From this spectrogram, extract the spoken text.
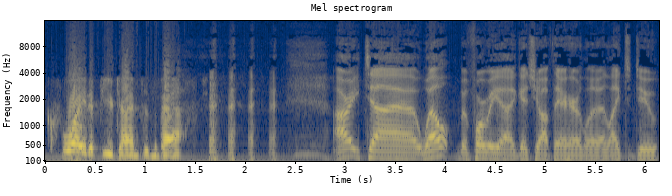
quite a few times in the past. All right. Uh, well, before we uh, get you off there, here, I'd like to do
